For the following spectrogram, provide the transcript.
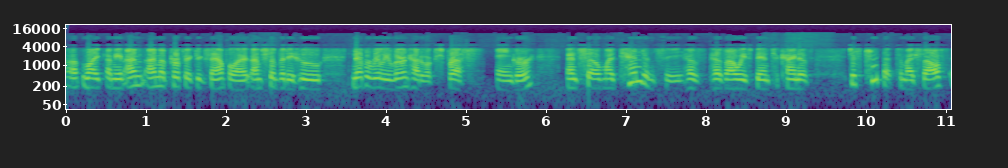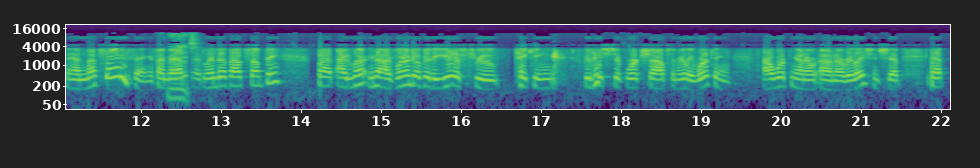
Uh, like, I mean, I'm I'm a perfect example. I, I'm somebody who never really learned how to express anger, and so my tendency has has always been to kind of just keep it to myself and not say anything if I'm mad at, at Linda about something. But I learned, you know, I've learned over the years through taking relationship workshops and really working, uh, working on our on our relationship that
